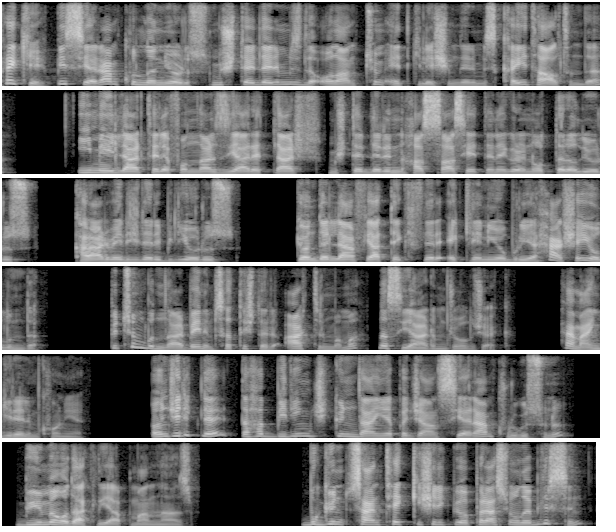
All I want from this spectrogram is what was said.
Peki biz CRM kullanıyoruz. Müşterilerimizle olan tüm etkileşimlerimiz kayıt altında. E-mailler, telefonlar, ziyaretler, müşterilerin hassasiyetlerine göre notlar alıyoruz. Karar vericileri biliyoruz. Gönderilen fiyat teklifleri ekleniyor buraya. Her şey yolunda. Bütün bunlar benim satışları arttırmama nasıl yardımcı olacak? Hemen girelim konuya. Öncelikle daha birinci günden yapacağın CRM kurgusunu büyüme odaklı yapman lazım. Bugün sen tek kişilik bir operasyon olabilirsin.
